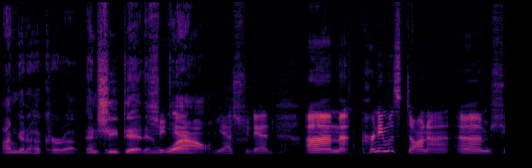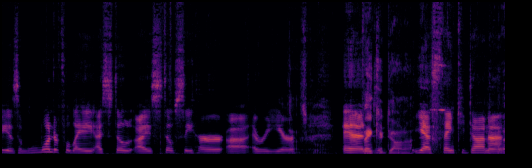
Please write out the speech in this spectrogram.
I'm gonna hook her up. And she mm-hmm. did, and she wow. Did. Yes, she did. Um, her name was Donna. Um, she is a wonderful lady. I still I still see her uh, every year. That's cool. And thank you, Donna. Yes, thank you, Donna.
